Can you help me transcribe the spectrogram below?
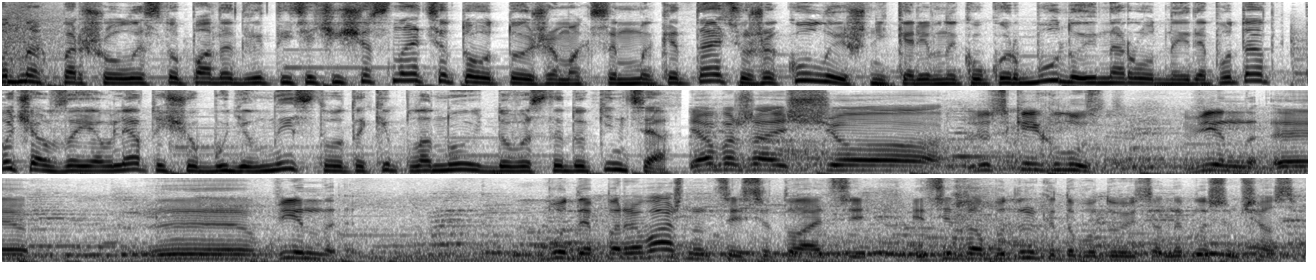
Однак 1 листопада 2016-го той же Максим Микитась, уже колишній керівник Укрбуду і народний депутат, почав заявляти, що будівництво таки планують довести до кінця. Я вважаю, що людський глузд він, е, е, він буде переважним в цій ситуації, і ці два будинки добудуються найближчим часом.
